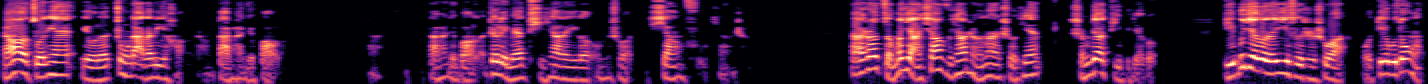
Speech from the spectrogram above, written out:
然后昨天有了重大的利好，然后大盘就爆了啊，大盘就爆了。这里边体现了一个我们说相辅相成。大家说怎么讲相辅相成呢？首先，什么叫底部结构？底部结构的意思是说啊，我跌不动了，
